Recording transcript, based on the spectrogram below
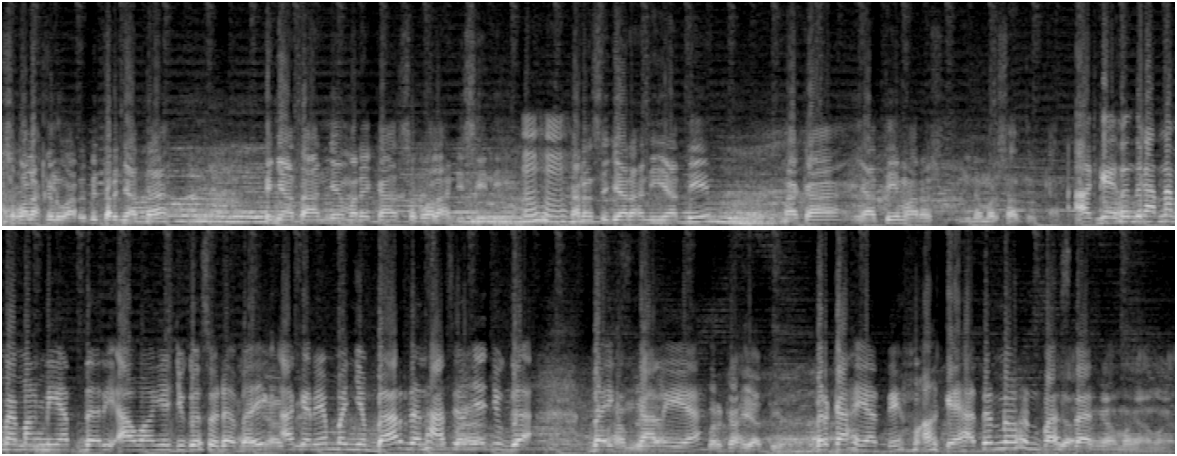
sekolah keluar. Tapi ternyata kenyataannya mereka sekolah di sini. Karena sejarah ini yatim, maka yatim harus dinomorsatukan. Oke, untuk- karena memang niat dari awalnya juga sudah baik, Yatim. akhirnya menyebar dan hasilnya juga baik sekali ya. Berkah yatim. Berkah yatim. Oke, hatur nuhun Pak Ya, mangga, mangga, mangga.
